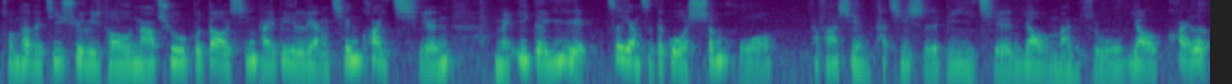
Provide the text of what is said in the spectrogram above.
从他的积蓄里头拿出不到新台币两千块钱，每一个月这样子的过生活。他发现他其实比以前要满足，要快乐。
